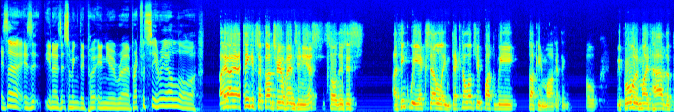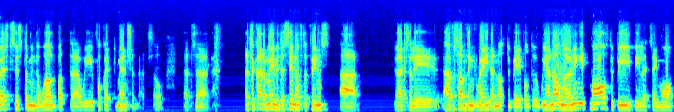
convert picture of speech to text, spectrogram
is there is it you know is it something they put in your uh, breakfast cereal or I, I think it's a country of engineers. So this is, I think we excel in technology, but we suck in marketing. So we probably might have the best system in the world, but uh, we forget to mention that. So that's uh, that's a kind of maybe the sin of the Finns uh, to actually have something great and not to be able to. We are now learning it more to be, be let's say more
